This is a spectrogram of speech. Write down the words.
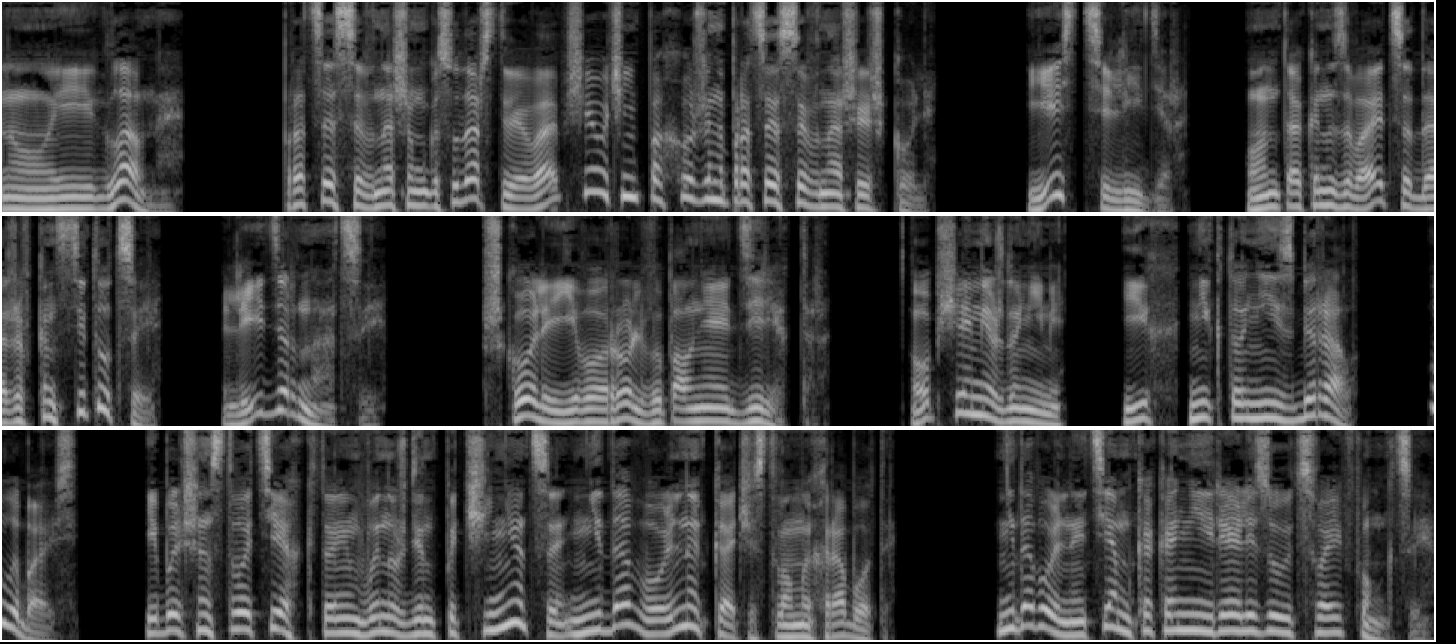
Ну и главное, процессы в нашем государстве вообще очень похожи на процессы в нашей школе. Есть лидер. Он так и называется даже в Конституции. Лидер нации. В школе его роль выполняет директор. Общее между ними. Их никто не избирал. Улыбаюсь. И большинство тех, кто им вынужден подчиняться, недовольны качеством их работы. Недовольны тем, как они реализуют свои функции.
